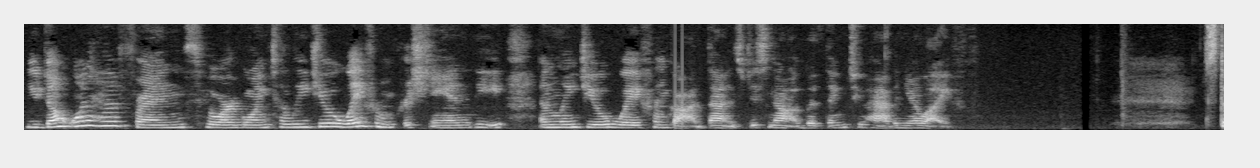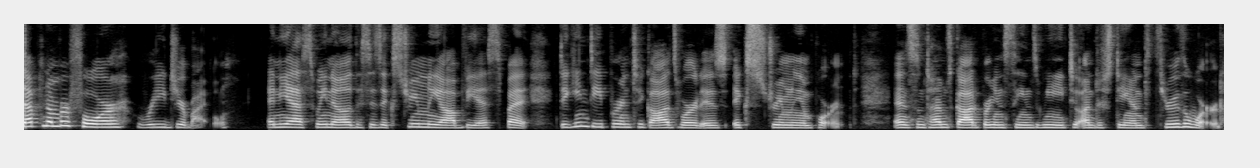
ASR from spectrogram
You don't want to have friends who are going to lead you away from Christianity and lead you away from God. That is just not a good thing to have in your life. Step number four read your Bible. And yes, we know this is extremely obvious, but digging deeper into God's Word is extremely important. And sometimes God brings things we need to understand through the Word.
